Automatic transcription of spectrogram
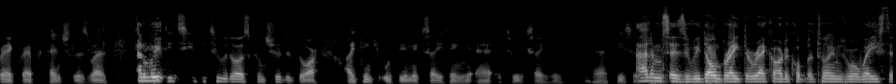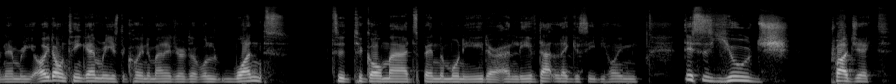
great, great potential as well. So And we we- did see the two of those come through the door, I think it would be an exciting, uh, two exciting uh, pieces. Adam says if we don't break the record a couple of times, we're wasting Emery. I don't think Emery is the kind of manager that will want to, to go mad, spend the money either, and leave that legacy behind me. This is a huge project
